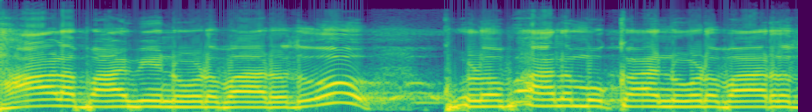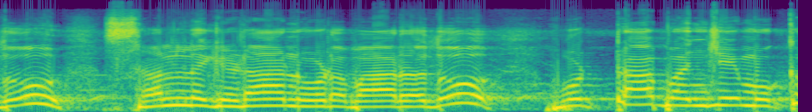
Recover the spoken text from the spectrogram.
ಹಾಳ ಬಾವಿ ನೋಡಬಾರದು, ಕುಳಬಾನ ಮುಖ ನೋಡಬಾರದು, ಸಲ್ಲ ಗಿಡ ನೋಡಬಾರದು, ಹುಟ್ಟ ಪಂಜಿ ಮುಖ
